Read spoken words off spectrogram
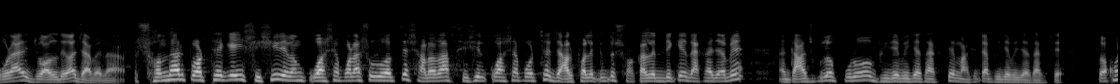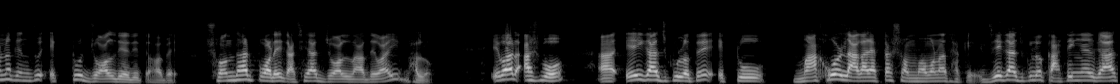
গোড়ায় জল দেওয়া যাবে না। সন্ধ্যার পর থেকেই শিশির এবং কুয়াশা পড়া শুরু হচ্ছে সারা রাত শিশির কুয়াশা পড়ছে, যার ফলে কিন্তু সকালের দিকে দেখা যাবে গাছগুলো পুরো ভিজে ভিজে থাকছে, মাটিটা ভিজে ভিজে থাকছে। তখনও কিন্তু একটু জল দিয়ে দিতে হবে। সন্ধ্যার পরে গাছে আর জল না দেওয়াই ভালো। এবার আসব এই গাছগুলোতে একটু মাকড় লাগার একটা সম্ভাবনা থাকে। যে গাছগুলো কাটিং এর গাছ,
